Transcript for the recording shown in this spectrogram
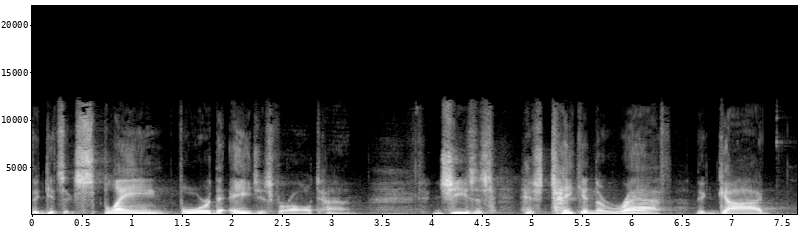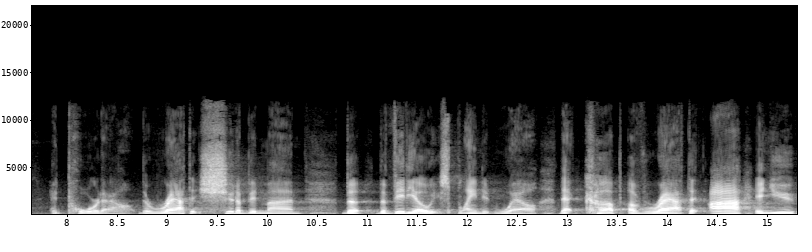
that gets explained for the ages, for all time. Jesus has taken the wrath that God had poured out, the wrath that should have been mine. The, the video explained it well. That cup of wrath that I and you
